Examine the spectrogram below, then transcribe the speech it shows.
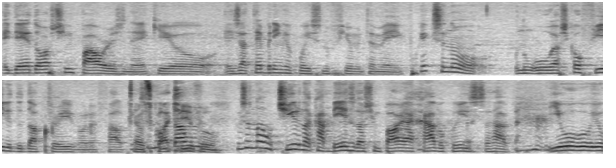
a ideia do Austin Powers, né? Que eu, eles até brincam com isso no filme também. Por que, que você não, não- o- Acho que é o filho do Dr. Evil, né? Fala. É o Scott dá um- Evil. Por que você não dá um tiro na cabeça do Austin Powers e acaba com isso, sabe? E o, e o,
